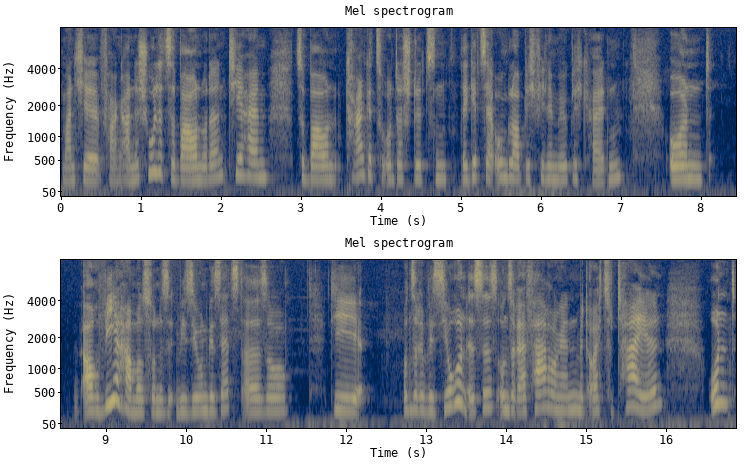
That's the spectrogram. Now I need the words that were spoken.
manche fangen an, eine Schule zu bauen oder ein Tierheim zu bauen, Kranke zu unterstützen. Da gibt es ja unglaublich viele Möglichkeiten. Und auch wir haben uns so eine Vision gesetzt. Also die, unsere Vision ist es, unsere Erfahrungen mit euch zu teilen und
